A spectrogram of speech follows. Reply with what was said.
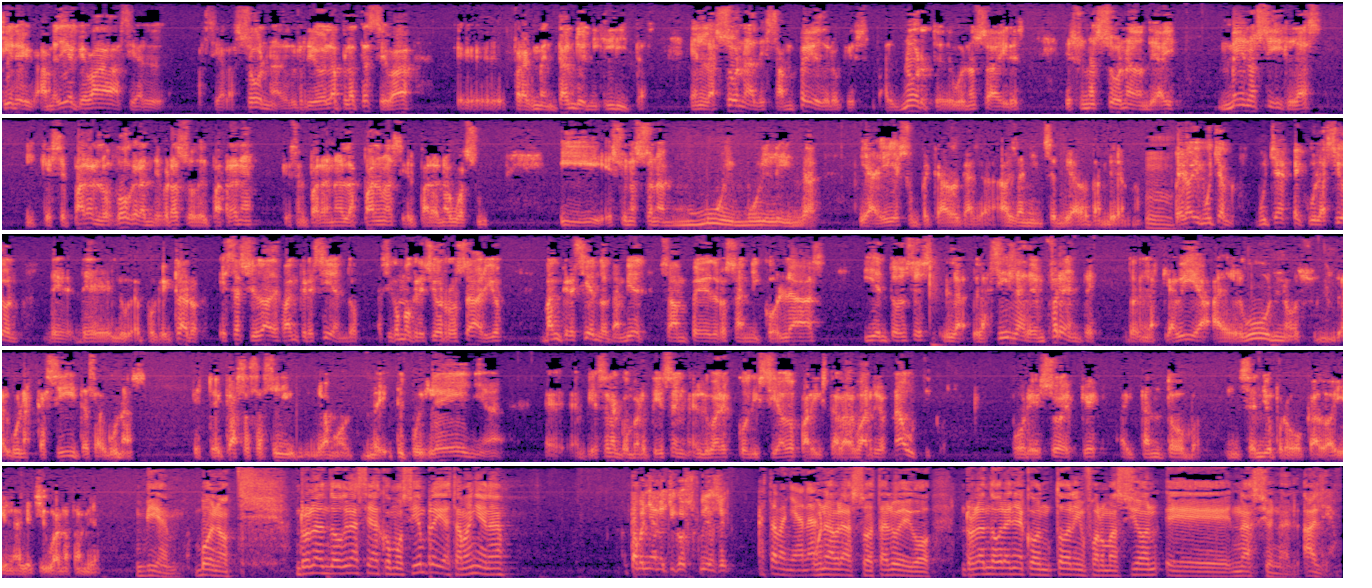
tiene a medida que va hacia el, hacia la zona del Río de la Plata se va eh, fragmentando en islitas. En la zona de San Pedro, que es al norte de Buenos Aires, es una zona donde hay menos islas y que separan los dos grandes brazos del Paraná, que es el Paraná Las Palmas y el Paraná Guazú. Y es una zona muy, muy linda y ahí es un pecado que hayan incendiado también. ¿no? Mm. Pero hay mucha mucha especulación de, porque claro, esas ciudades van creciendo, así como creció Rosario, van creciendo también San Pedro, San Nicolás y entonces las islas de enfrente, en las que había algunos algunas casitas, algunas este, casas así, digamos, de tipo isleña, eh, empiezan a convertirse en lugares codiciados para instalar barrios náuticos por eso es que hay tanto incendio provocado ahí en la lechiguana también. Bien, bueno, Rolando, gracias como siempre y hasta mañana. Hasta mañana, chicos, cuídense. Hasta mañana. Un abrazo, hasta luego. Rolando Graña con toda la información eh, nacional. Ale.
